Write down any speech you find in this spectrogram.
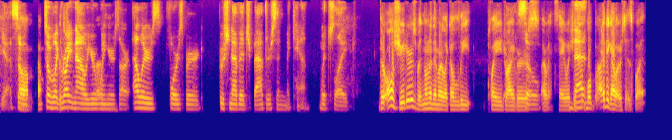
Yeah, so um, so like right now, your wingers are Ehlers, Forsberg, Buchnevich, Batherson, McCann, which like they're all shooters, but none of them are like elite play drivers. Yeah, so I would say, which that, is well, I think Ehlers is, but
